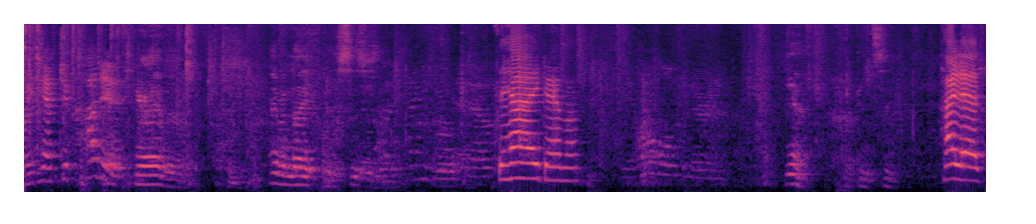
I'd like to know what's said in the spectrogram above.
Might have to cut it. Here, I have a, I have a knife with a scissors in it. Say hi, Grandma. Yeah, I can see. Hi, Dad.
